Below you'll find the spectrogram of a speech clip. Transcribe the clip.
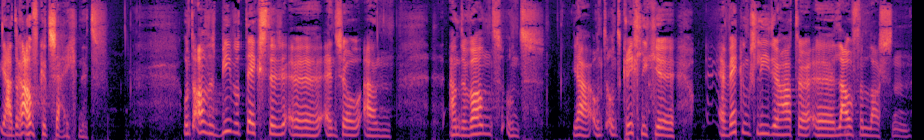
ja, drauf gezeichnet. Und alle Bibeltexten äh, und so an an der Wand und ja, und, und christliche Erweckungslieder hat er äh, laufen lassen.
